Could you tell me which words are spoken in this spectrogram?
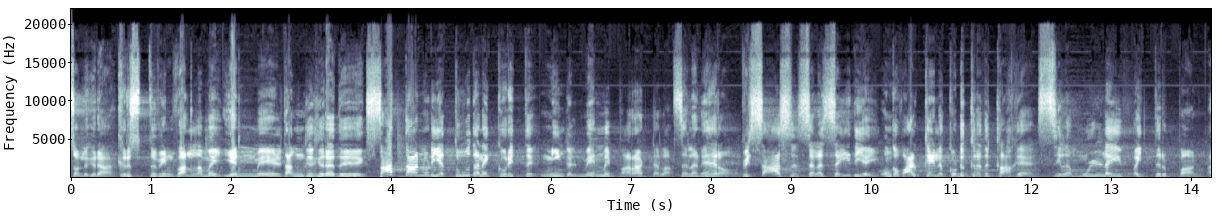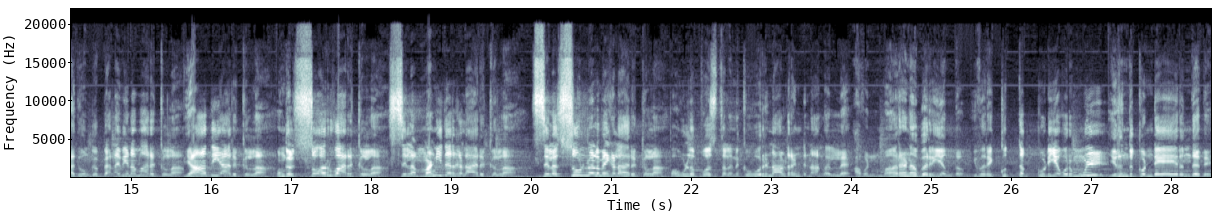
சொல்லுகிறார் கிறிஸ்துவின் வல்லமை என் மேல் தங்குகிறது. சாத்தானுடைய தூதனை குறித்து நீங்கள் மேன்மை பாராட்டலாம். சில நேரம் பிசாசு சில செய்தியை உங்க வாழ்க்கையில கொடுக்கிறதுக்காக சில முள்ளை வைத்திருப்பான். அது உங்க பலவீனமா இருக்கலாம் வியாதியா இருக்கலாம் உங்கள் சோர்வா இருக்கலாம் சில மனிதர்களா இருக்கலாம் சில சூழ்நிலைமைகளா இருக்கலாம். பவுல போஸ்தலனுக்கு ஒரு நாள் ரெண்டு நாள் அல்ல அவன் மரண பரியந்தம். இவரை குத்த குத்தக்கூடிய ஒரு முள் இருந்து கொண்டே இருந்தது.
